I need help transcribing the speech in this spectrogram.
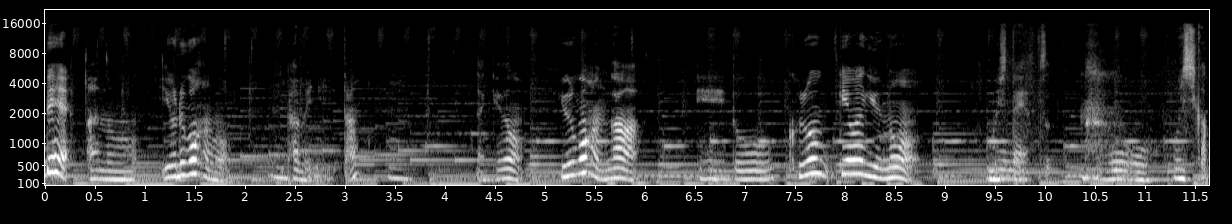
であの夜ご飯を食べに行った。ん。だけど夜ご飯がえー、と黒毛和牛の蒸したやつ。美味しかっ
